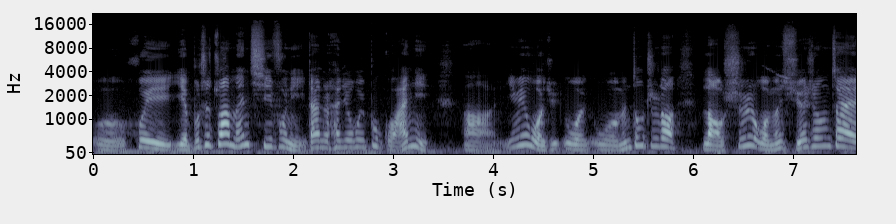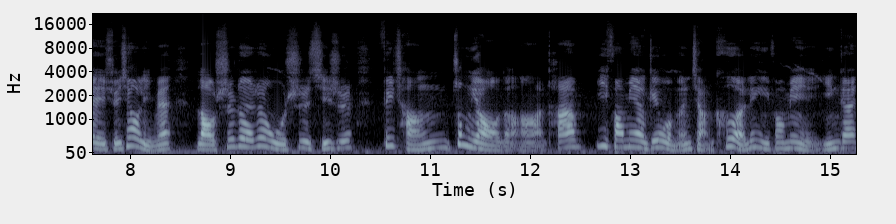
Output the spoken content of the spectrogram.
呃会也不是专门欺负你，但是他就会不管你啊。因为我觉我我们都知道，老师我们学生在学校里面，老师的任务是其实非常重要的啊。他一方面给我们讲课，另一方面也应该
